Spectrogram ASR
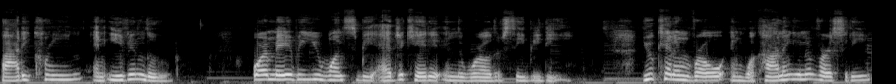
body cream, and even lube. Or maybe you want to be educated in the world of CBD. You can enroll in Wakana University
